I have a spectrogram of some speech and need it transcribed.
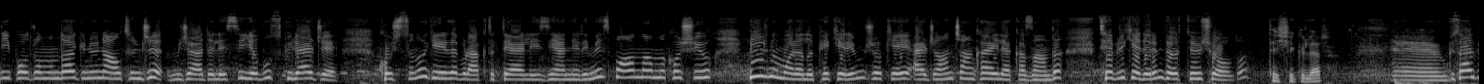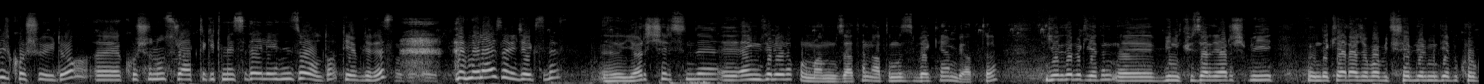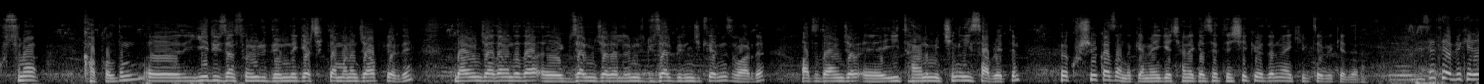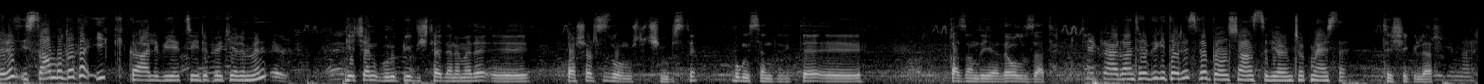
Kendi İpodromu'nda günün 6. mücadelesi Yavuz Gülerce koşusunu geride bıraktık değerli izleyenlerimiz. Bu anlamlı koşuyu bir numaralı Pekerim Jokey Ercan Çankaya ile kazandı. Tebrik ederim 4'te 3 oldu. Teşekkürler. Ee, güzel bir koşuydu. Ee, koşunun süratli gitmesi de lehinize oldu diyebiliriz. Neler söyleyeceksiniz? Ee, yarış içerisinde e, en güzel yere konumlandım zaten. Atımız bekleyen bir attı. Geride bekledim. E, 1200'lerde yarış bir öndekiler acaba bitirebilir mi diye bir korkusuna kapıldım. E, 700'den sonra yürüdüğümde gerçekten bana cevap verdi. Daha önce Adana'da da e, güzel mücadelelerimiz, güzel birinciliklerimiz vardı. Atı daha önce e, iyi tanım için iyi sabrettim. Ve koşuyu kazandık. Emeği geçen herkese teşekkür ederim. Ekibi tebrik ederim. Ee, Biz de tebrik ederiz. İstanbul'da da ilk galibiyetiydi Pekerim'in. Evet. Geçen grup bir dijital denemede e, başarısız olmuştu Çin pisti. Bugün sen dedikte e, kazandığı yerde oldu zaten. Tekrardan tebrik ederiz ve bol şans diliyorum. Çok mersi. Teşekkürler. İyi günler.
